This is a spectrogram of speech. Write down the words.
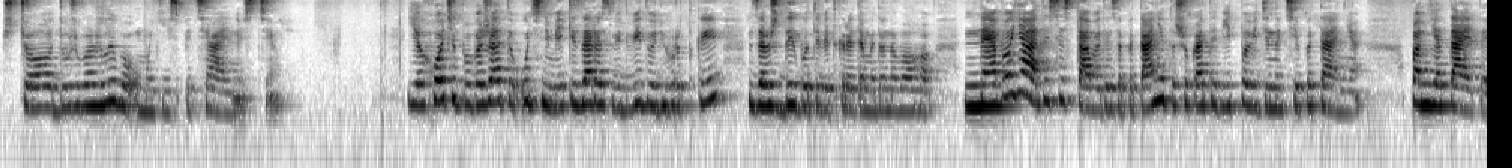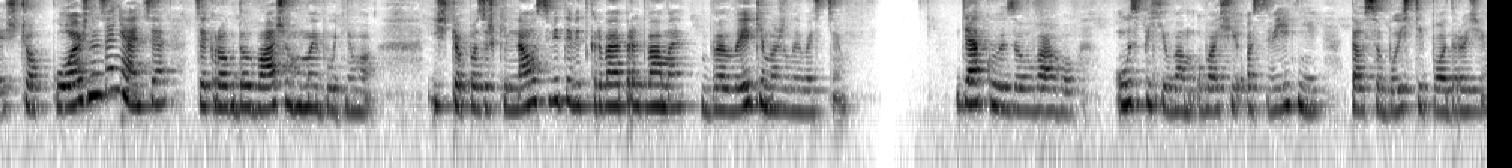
що дуже важливо у моїй спеціальності. Я хочу побажати учням, які зараз відвідують гуртки, завжди бути відкритими до нового, не боятися ставити запитання та шукати відповіді на ці питання. Пам'ятайте, що кожне заняття це крок до вашого майбутнього, і що позашкільна освіта відкриває перед вами великі можливості. Дякую за увагу! Успіхів вам у вашій освітній та особистій подорожі!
